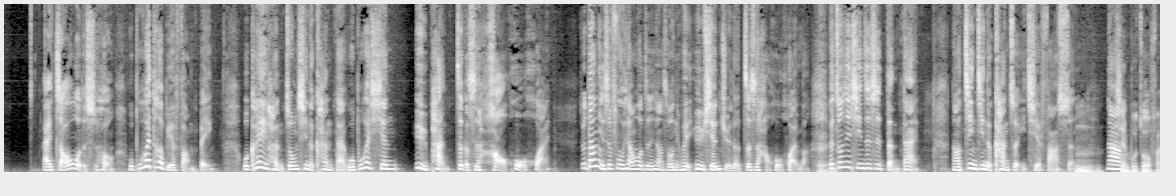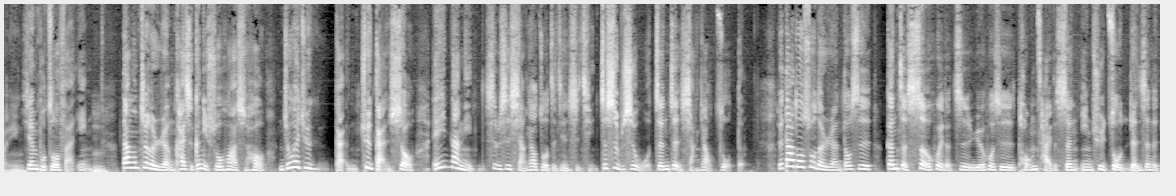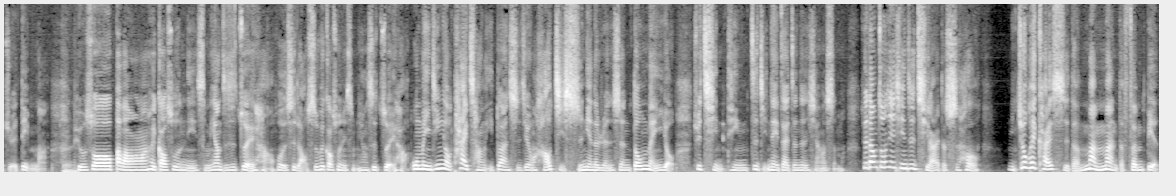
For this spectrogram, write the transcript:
来找我的时候，我不会特别防备，我可以很中性的看待，我不会先预判这个是好或坏。就当你是负向或正向的时候，你会预先觉得这是好或坏嘛？所以对中性心智是等待，然后静静的看这一切发生。嗯，那先不做反应，先不做反应。嗯，当这个人开始跟你说话的时候，你就会去。感去感受，哎，那你是不是想要做这件事情？这是不是我真正想要做的？所以大多数的人都是跟着社会的制约，或是同才的声音去做人生的决定嘛。比如说，爸爸妈妈会告诉你什么样子是最好，或者是老师会告诉你什么样是最好。我们已经有太长一段时间，有好几十年的人生都没有去倾听自己内在真正想要什么。所以，当中性心智起来的时候，你就会开始的慢慢的分辨。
